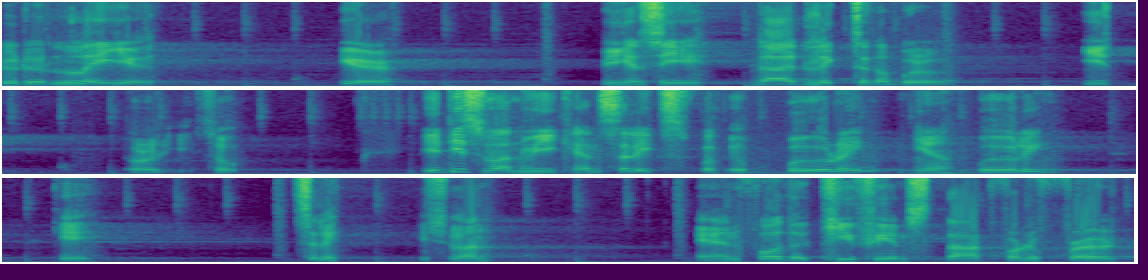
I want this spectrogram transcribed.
to the layer. Here we can see directional blur. It already so in this one we can select for the blurring yeah? Blurring okay. Select this one. And for the keyframe start for the first.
